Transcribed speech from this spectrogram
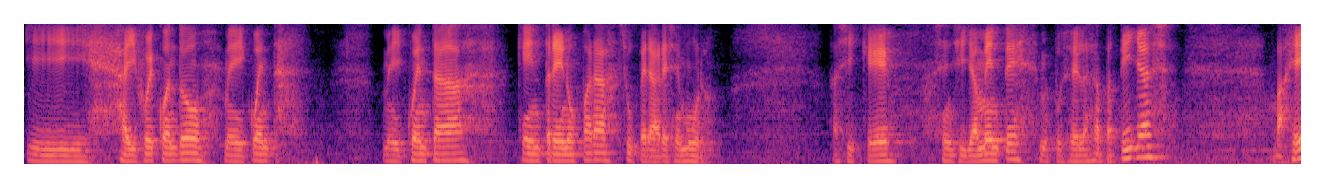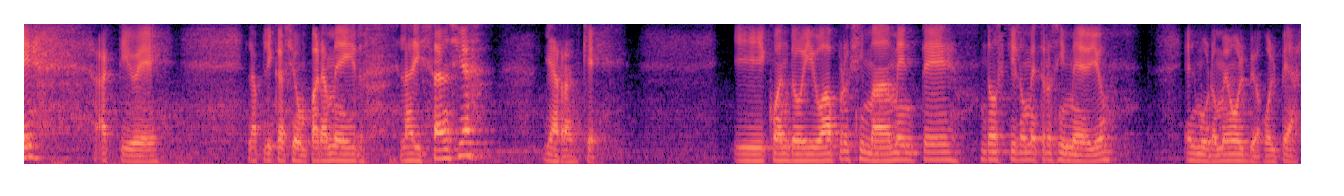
Y ahí fue cuando me di cuenta. Me di cuenta que entreno para superar ese muro. Así que sencillamente me puse las zapatillas, bajé, activé la aplicación para medir la distancia y arranqué y cuando iba aproximadamente dos kilómetros y medio, el muro me volvió a golpear.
